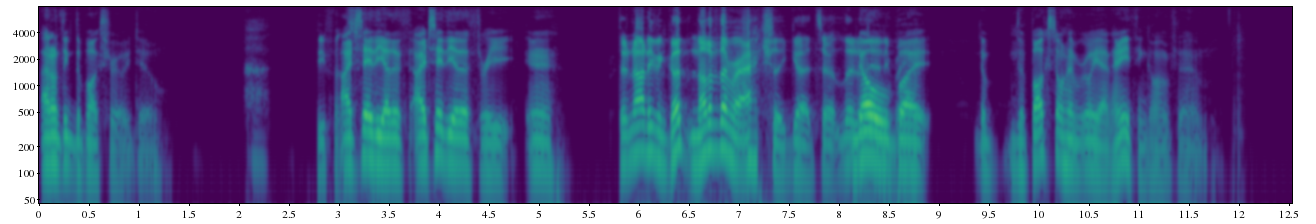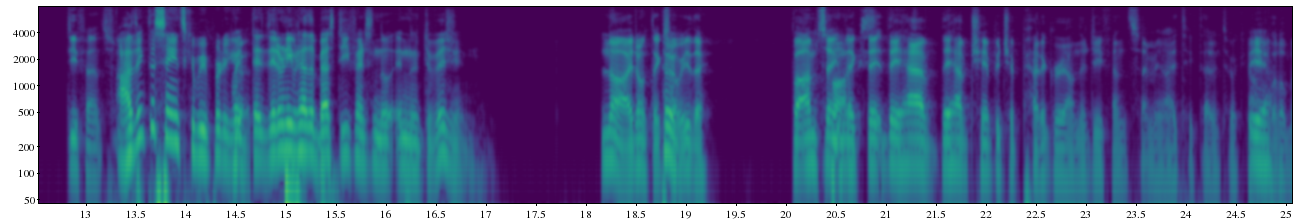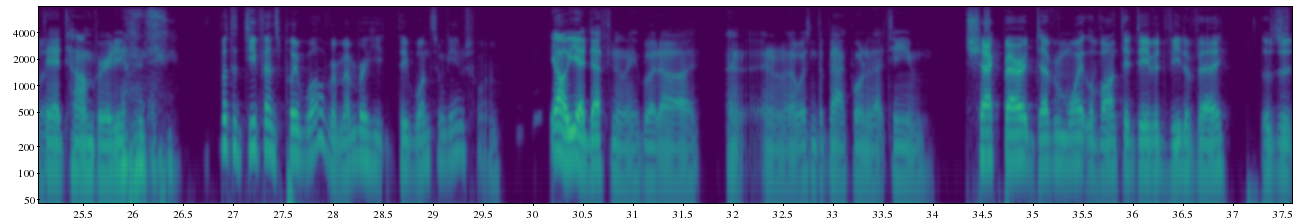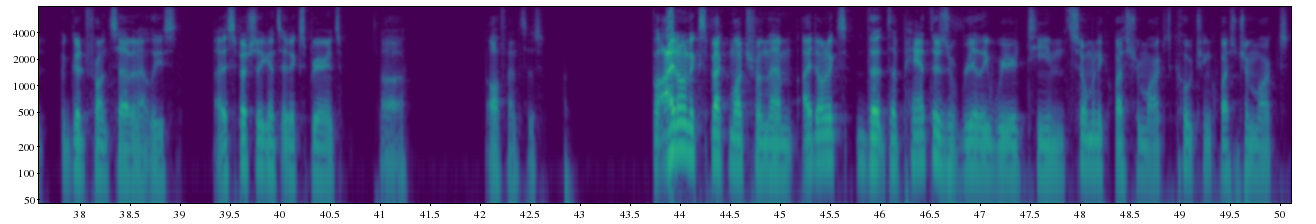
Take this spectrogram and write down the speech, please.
I don't think the Bucks really do. Defense. I'd say the other. Th- I'd say the other three. Eh. they're not even good. None of them are actually good. So literally, No, anybody- but the the Bucks don't have really have anything going for them. Defense. I think the Saints could be pretty Like, good. they, they don't even have the best defense in the in the division. No, I don't think Who? so either. But I'm saying like they, they have they have championship pedigree on their defense. I mean, I take that into account Yeah. a little bit. They had Tom Brady on the team. But the defense played well. Remember, he they won some games for him. Oh yeah, definitely. But uh, I, I don't know. That wasn't the backbone of that team. Shaq Barrett, Devin White, Lavonte David, Vita Vea. Those are a good front seven at least, uh, especially against inexperienced uh, offenses. But I don't expect much from them. I don't. Ex- the the Panthers a really weird team. So many question marks, coaching question marks.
